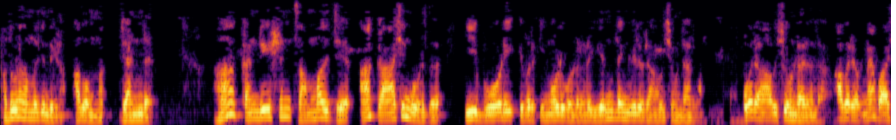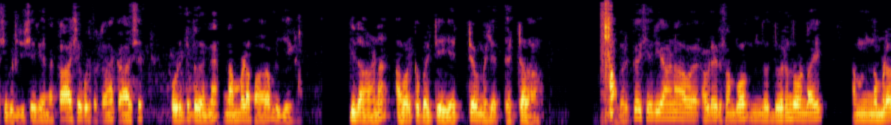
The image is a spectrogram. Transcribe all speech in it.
അതുകൊണ്ട് നമ്മൾ ചിന്തിക്കണം. അതൊന്ന്. രണ്ട്. ആ കണ്ടീഷൻ സമ്മതിച്ച് ആ കാശും കൊടുത്ത് ഈ ബോഡി ഇവർക്ക് ഇങ്ങോട്ട് കൊണ്ടുവരേണ്ട എന്തെങ്കിലും ഒരു ആവശ്യം ഉണ്ടായിരുന്നോ? ഒരാവശ്യം ഉണ്ടായിരുന്നില്ല. അവരുടനെ വാശി പിടിച്ചു. ശരി എന്നാൽ കാശ് കൊടുത്തിട്ട് കാശ് കൊടുത്തിട്ട് തന്നെ നമ്മുടെ ഭാഗം വിജയിക്കണം ഇതാണ് അവർക്ക് പറ്റിയ ഏറ്റവും വലിയ തെറ്റതാണ്. അവർക്ക് ശരിയാണ് അവിടെ ഒരു സംഭവം ദുരന്തം ഉണ്ടായി. നമ്മുടെ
